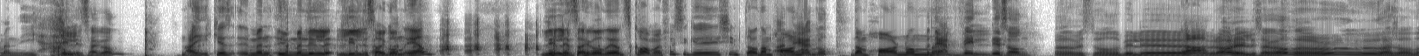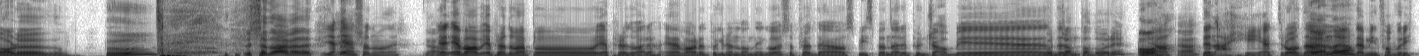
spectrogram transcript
Men i helvete Lille Saigon? Nei, ikke Men, men Lille, Lille Saigon 1? Lille Saigon 1 skal man faktisk ikke skimte av. De Ja, har det er noen, godt. De har noen Men det eh, er veldig sånn «Øh, Hvis du har noe billig Ja. bra, Lille Saigon øh, Det er sånn Har du sånn «Øh?» Du skjønner hva jeg mener? Ja, jeg skjønner hva du er. Ja. Jeg, jeg, var, jeg prøvde å være på Jeg prøvde å være Jeg var nede på Grønland i går, så prøvde jeg å spise på den der punjabi Punjab den, Tadori? Å, ja, Ja. den er helt rå. Det er, Ene, ja. det er min favoritt.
